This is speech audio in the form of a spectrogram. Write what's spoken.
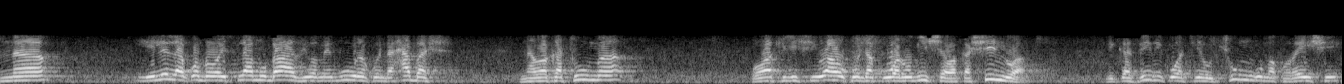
Na lile la kwamba waislamu baadhi wamegura kwenda Habash na wakatuma wawakilishi wao kwenda kuwarudisha wakashindwa likazidi kuwatia uchungu makoreishi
